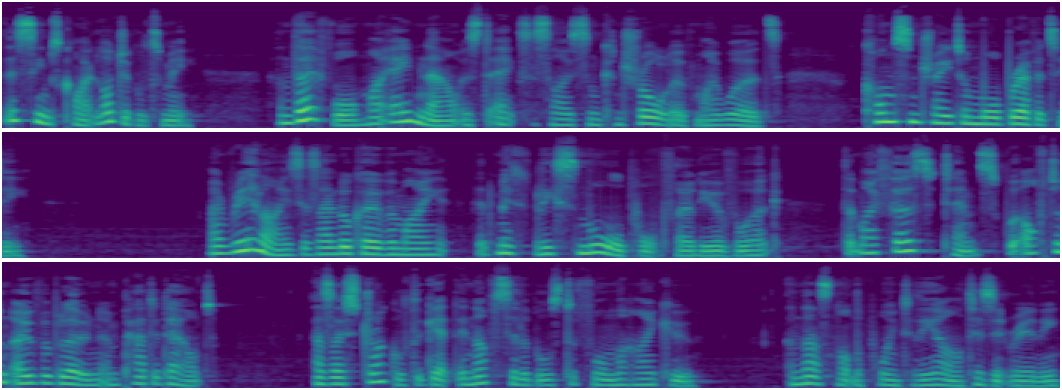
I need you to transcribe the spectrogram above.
This seems quite logical to me, and therefore my aim now is to exercise some control over my words, concentrate on more brevity. I realise as I look over my admittedly small portfolio of work that my first attempts were often overblown and padded out, as I struggled to get enough syllables to form the haiku. And that's not the point of the art, is it really?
